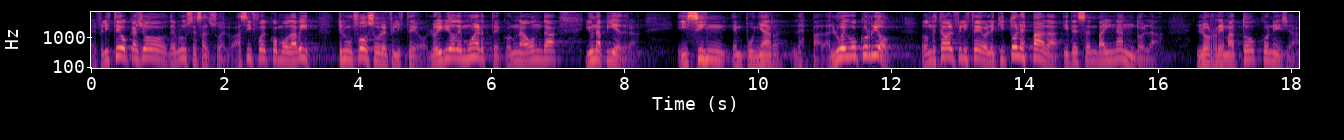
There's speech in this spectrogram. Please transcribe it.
el filisteo cayó de bruces al suelo. Así fue como David triunfó sobre el filisteo. Lo hirió de muerte con una honda y una piedra, y sin empuñar la espada. Luego corrió donde estaba el filisteo, le quitó la espada y desenvainándola, lo remató con ella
